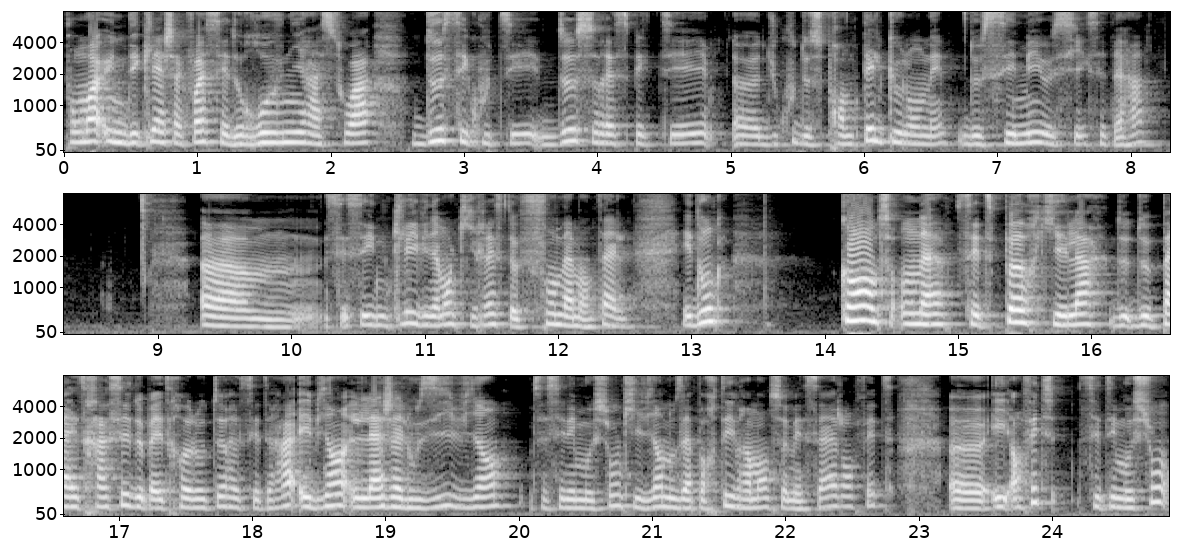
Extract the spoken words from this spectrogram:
pour moi, une des clés à chaque fois, c'est de revenir à soi, de s'écouter, de se respecter, euh, du coup, de se prendre tel que l'on est, de s'aimer aussi, etc. Euh, c'est une clé évidemment qui reste fondamentale. Et donc, quand on a cette peur qui est là de ne pas être assez, de ne pas être l'auteur, etc., eh bien, la jalousie vient, c'est l'émotion qui vient nous apporter vraiment ce message, en fait. et en fait, cette émotion,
